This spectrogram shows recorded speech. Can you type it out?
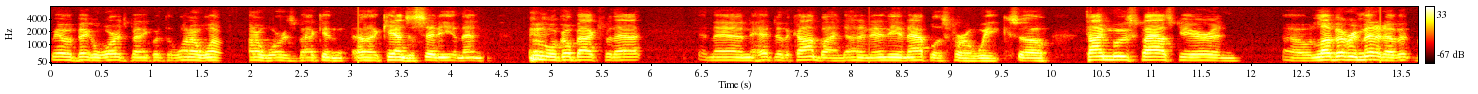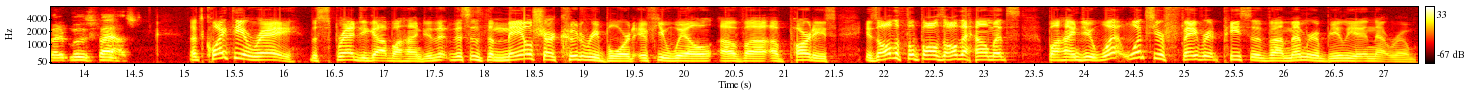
we have a big awards banquet, the 101 Awards back in uh, Kansas City, and then we'll go back for that, and then head to the combine down in Indianapolis for a week. So time moves fast here, and uh, love every minute of it, but it moves fast. That's quite the array, the spread you got behind you. This is the male charcuterie board, if you will, of, uh, of parties. Is all the footballs, all the helmets behind you. What, what's your favorite piece of uh, memorabilia in that room?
